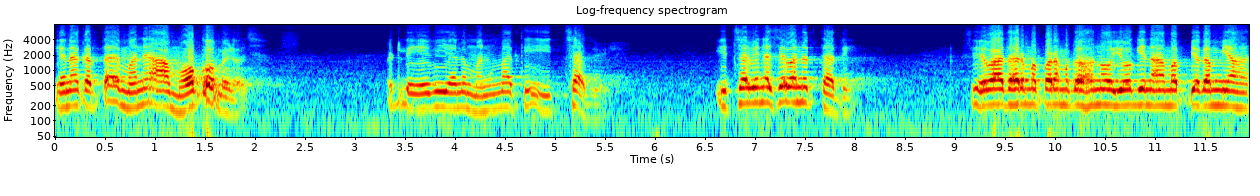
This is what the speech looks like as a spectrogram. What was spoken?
એના કરતા મને આ મોકો મળ્યો છે. એટલે એવી એને મનમાંથી ઈચ્છા જોઈએ ઈચ્છા વિના સેવા નથી થતી. સેવા ધર્મ પરમ ગહનો યોગી નામ અપ્યગમ્ય.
